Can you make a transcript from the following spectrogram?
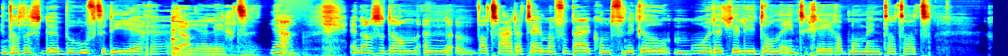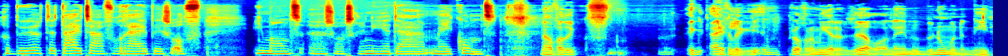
En dat is de behoefte die er, eh, Ja. die er ligt. Ja. En als er dan een wat zwaarder thema voorbij komt, vind ik heel mooi dat jullie het dan integreren op het moment dat dat gebeurt, de tijd daarvoor rijp is of iemand eh, zoals Renier daarmee komt. Nou, wat ik, ik eigenlijk programmeren we het wel, alleen we benoemen het niet.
